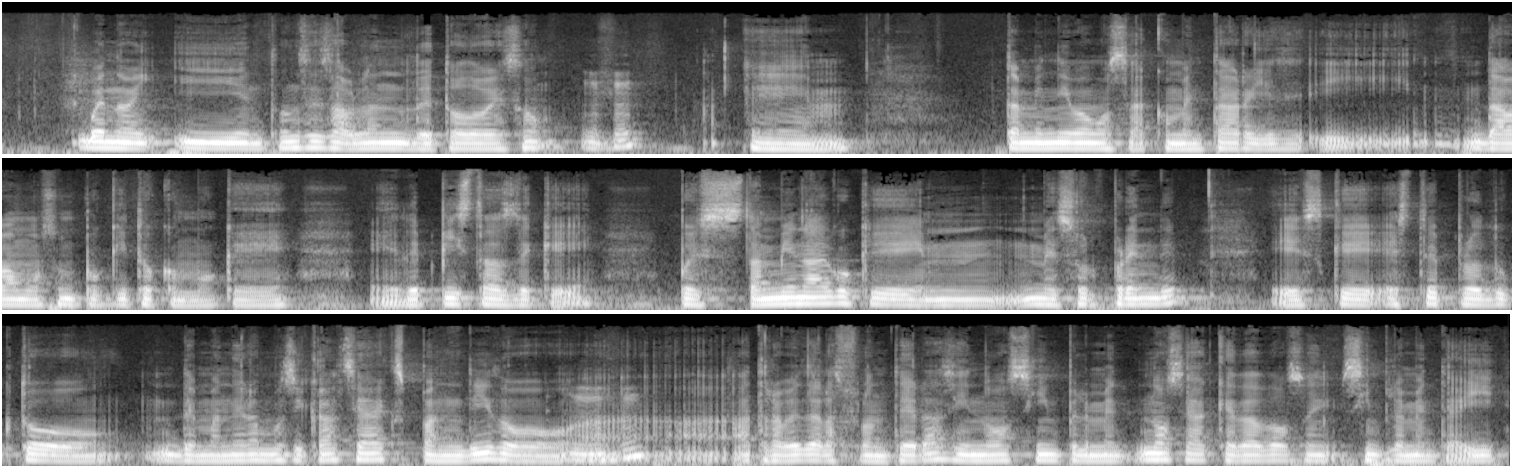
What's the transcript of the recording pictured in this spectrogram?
bueno, y, entonces hablando de todo eso, em, también íbamos a comentar y, dábamos un poquito como que eh, de pistas de que pues también algo que mm, me sorprende es que este producto de manera musical se ha expandido a, través de las fronteras y no simplemente no se ha quedado simplemente ahí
